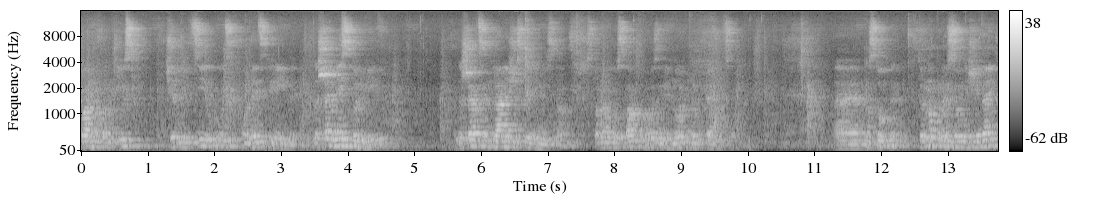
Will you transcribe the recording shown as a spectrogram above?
Івано-Франківськ, Чернівці, Луцьк, Хмельницький, Рівне. Лише місто Львів, лише в центральній частині міста встановило ставку в розмірі 0,05%. Е, наступне. В Тернополі на сьогоднішній день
